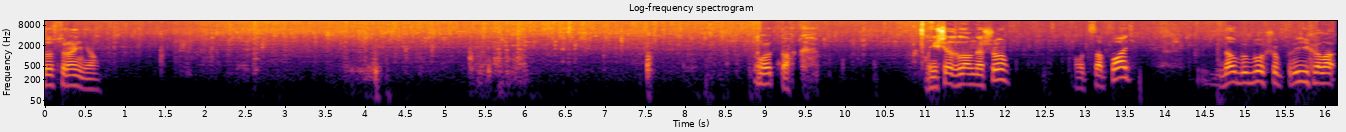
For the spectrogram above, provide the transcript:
Сосрання. От так. І зараз головне що? От сапать. Дав би Бог, щоб приїхала,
